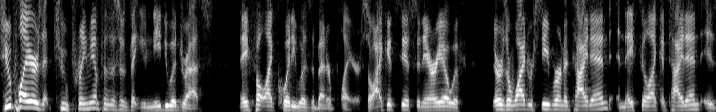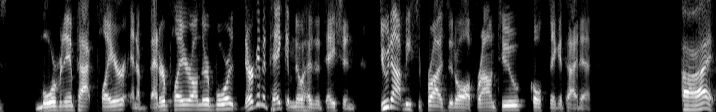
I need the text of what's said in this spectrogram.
two players at two premium positions that you need to address, they felt like Kwity was a better player. So I could see a scenario if there's a wide receiver and a tight end, and they feel like a tight end is more of an impact player and a better player on their board, they're going to take him, no hesitation. Do not be surprised at all if round two, Colts take a tight end. All right.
